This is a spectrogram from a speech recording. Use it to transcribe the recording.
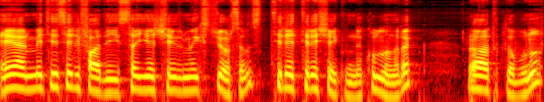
Eğer metinsel ifadeyi sayıya çevirmek istiyorsanız tire tire şeklinde kullanarak rahatlıkla bunu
